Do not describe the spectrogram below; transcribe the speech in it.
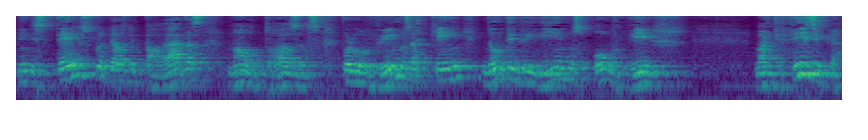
ministérios por causa de palavras maldosas, por ouvirmos a quem não deveríamos ouvir. Morte física,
